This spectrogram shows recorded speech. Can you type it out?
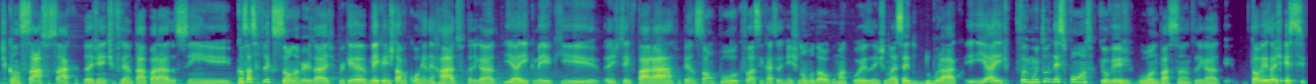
de cansaço, saca? Da gente enfrentar a parada assim. E, cansaço e reflexão, na verdade. Porque meio que a gente tava correndo errado, tá ligado? E aí que meio que a gente teve que parar pra pensar um pouco e falar assim, cara, se a gente não mudar alguma coisa, a gente não vai sair do, do buraco. E, e aí, tipo, foi muito nesse ponto que eu vejo o ano passando, tá ligado? Talvez esse,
